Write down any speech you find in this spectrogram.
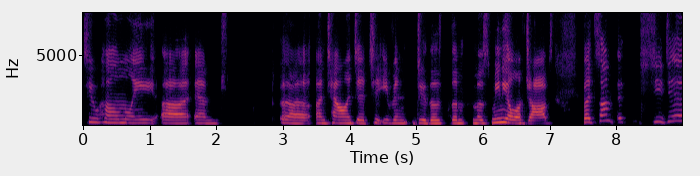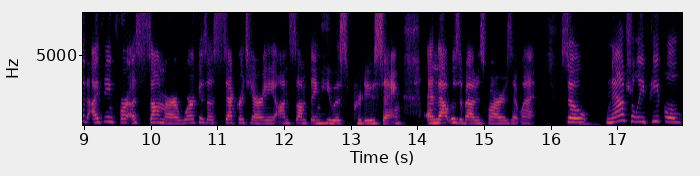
too homely uh, and uh, untalented to even do the, the most menial of jobs. But some, she did, I think, for a summer work as a secretary on something he was producing. And that was about as far as it went. So naturally, people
